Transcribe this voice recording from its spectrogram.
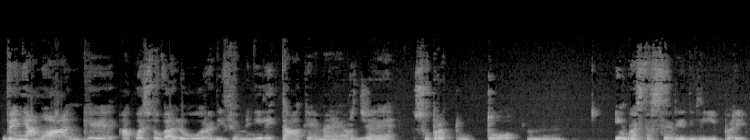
veniamo anche a questo valore di femminilità che emerge soprattutto mh, in questa serie di libri.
